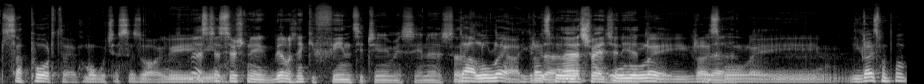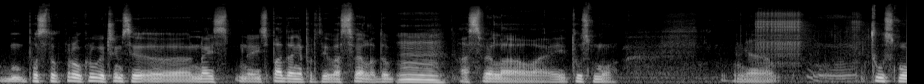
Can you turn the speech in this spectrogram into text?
Saporte moguće se zove. Ili, Ne sjećam se još nije, bilo neki Finci, čini mi se, ne, sad. Da, Lulea, igrali Da, smo a, Šveđani, u. Lule, igrali Da. smo u Lule i igrali smo po, posle tog prvog kruga, čim se uh, na, is, na ispadanje protiv Asvela, do, Mm, Asvela, ovaj, tu smo ja, tu smo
